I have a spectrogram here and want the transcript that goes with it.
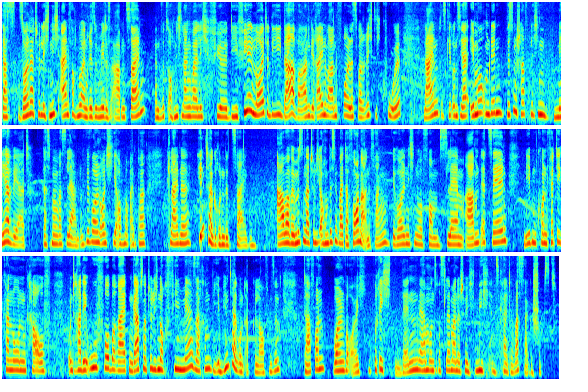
Das soll natürlich nicht einfach nur ein Resümee des Abends sein. Dann wird es auch nicht langweilig für die vielen Leute, die da waren. Die Reihen waren voll, das war richtig cool. Nein, es geht uns ja immer um den wissenschaftlichen Mehrwert, dass man was lernt. Und wir wollen euch hier auch noch ein paar kleine Hintergründe zeigen. Aber wir müssen natürlich auch ein bisschen weiter vorne anfangen. Wir wollen nicht nur vom Slam-Abend erzählen. Neben Konfettikanonenkauf und HDU vorbereiten gab es natürlich noch viel mehr Sachen, die im Hintergrund abgelaufen sind. Davon wollen wir euch berichten, denn wir haben unsere Slammer natürlich nicht ins kalte Wasser geschubst.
